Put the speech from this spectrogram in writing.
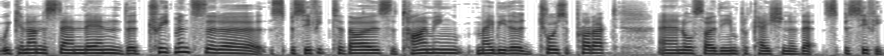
we can understand then the treatments that are specific to those, the timing, maybe the choice of product, and also the implication of that specific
